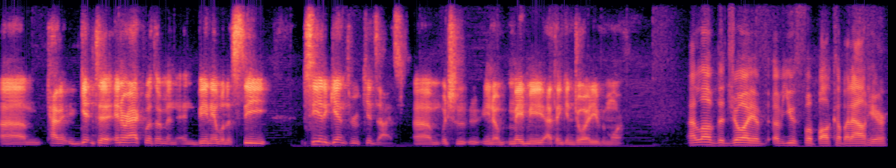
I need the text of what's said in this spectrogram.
um, kind of getting to interact with them and, and being able to see see it again through kids' eyes, um, which you know made me I think enjoy it even more. I love the joy of, of youth football coming out here,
